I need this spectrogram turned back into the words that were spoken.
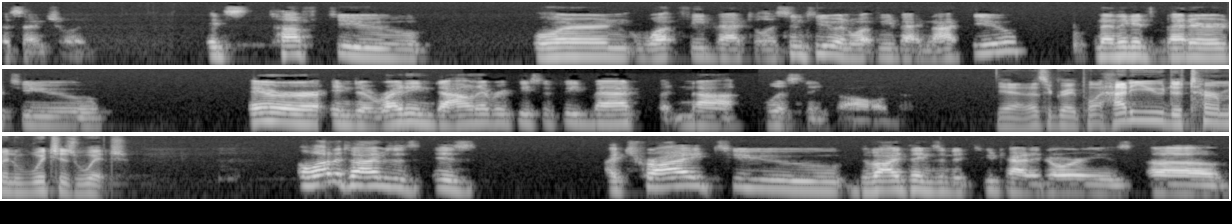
Essentially, it's tough to learn what feedback to listen to and what feedback not to. And I think it's better to err into writing down every piece of feedback, but not listening to all of them. Yeah, that's a great point. How do you determine which is which? A lot of times is, is I try to divide things into two categories of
